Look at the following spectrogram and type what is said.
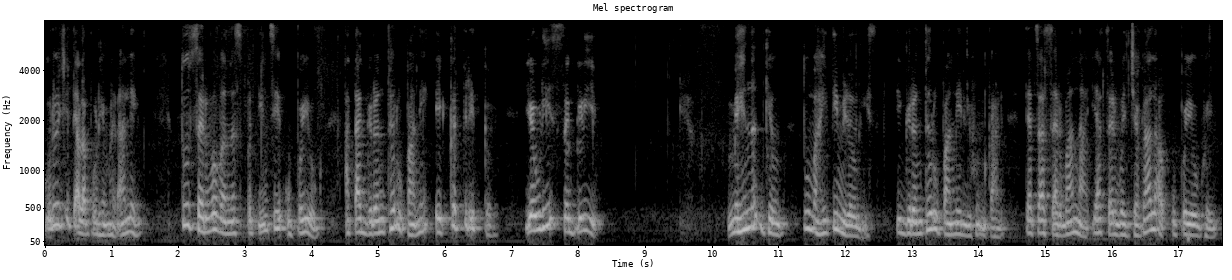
गुरुजी त्याला पुढे म्हणाले तू सर्व वनस्पतींचे उपयोग आता ग्रंथरूपाने एकत्रित कर. एवढी सगळी मेहनत घेऊन तू माहिती मिळवलीस. ती ग्रंथरूपाने लिहून काढ. त्याचा सर्वांना या सर्व जगाला उपयोग होईल.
